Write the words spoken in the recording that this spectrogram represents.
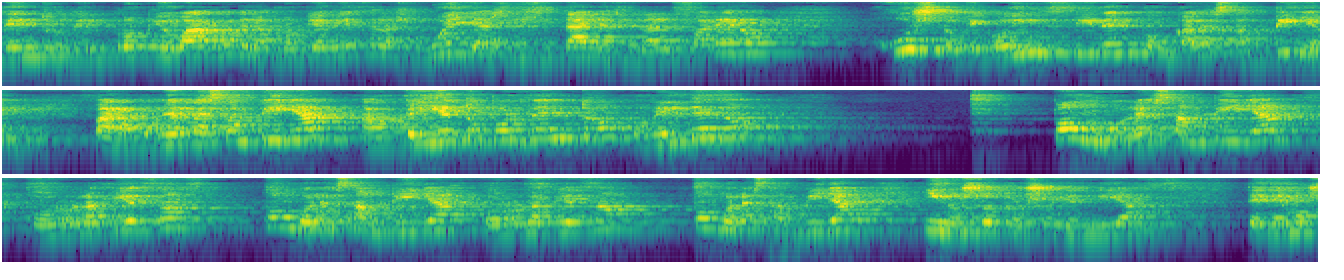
dentro del propio barro, de la propia pieza, las huellas digitales del alfarero, justo que coinciden con cada estampilla. Para poner la estampilla, aprieto por dentro con el dedo, pongo la estampilla, corro la pieza, pongo la estampilla, corro la pieza, pongo la estampilla y nosotros hoy en día tenemos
